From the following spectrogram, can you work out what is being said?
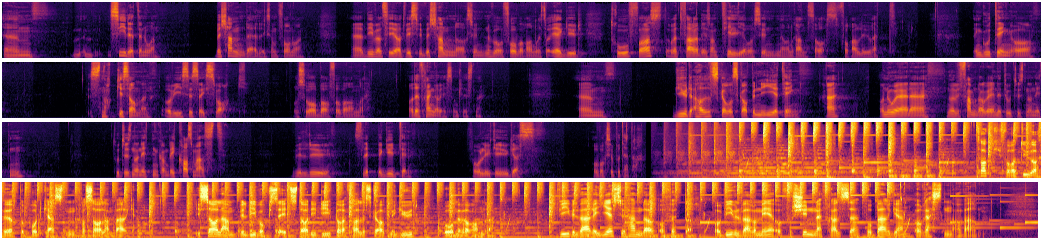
Um, si det til noen. Bekjenn det liksom for noen. Eh, Bibelen sier at hvis vi bekjenner syndene våre for hverandre, så er Gud trofast og rettferdig, så han tilgir oss syndene og han renser oss for all urett. Det er en god ting å snakke sammen og vise seg svak og sårbar for hverandre. Og det trenger vi som kristne. Um, Gud elsker å skape nye ting. Hæ? Og nå er, det, nå er vi fem dager inne i 2019. 2019 kan bli hva som helst. Vil du slippe Gud til for å luke ugress og vokse poteter? Takk for at du har hørt på podkasten fra Salem, Bergen. I Salem vil vi vokse i et stadig dypere fellesskap med Gud og med hverandre. Vi vil være Jesu hender og føtter, og vi vil være med og forkynne frelse for Bergen og resten av verden.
